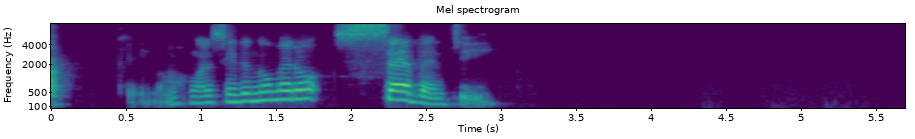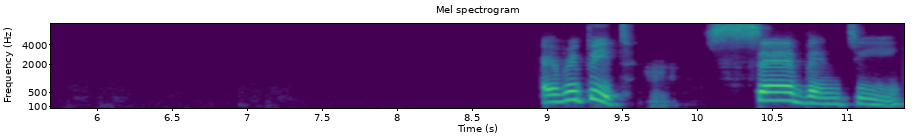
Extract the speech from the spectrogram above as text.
Ok, vamos con el siguiente número. Seventy. I repeat. 70.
